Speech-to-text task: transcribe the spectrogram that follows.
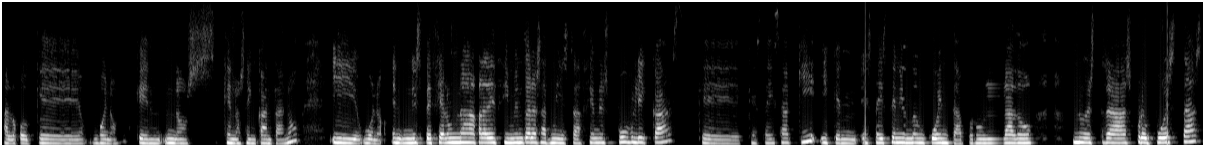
algo que, bueno, que nos, que nos encanta, ¿no? Y, bueno, en especial un agradecimiento a las administraciones públicas que, estáis aquí y que estáis teniendo en cuenta, por un lado, nuestras propuestas,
